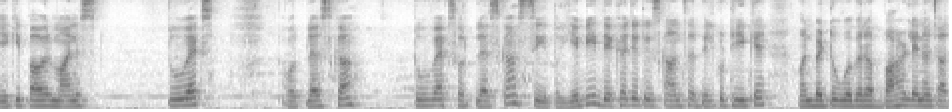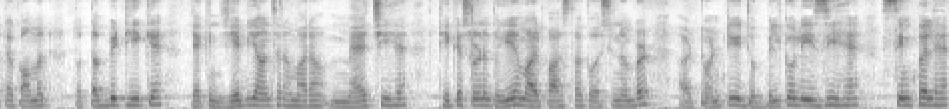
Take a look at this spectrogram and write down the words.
ए की पावर माइनस टू एक्स और प्लस का टू एक्स और प्लस का सी। तो ये भी देखा जाए तो इसका आंसर बिल्कुल ठीक है। वन बाई टू अगर आप बाहर लेना चाहते हैं कॉमन तो तब भी ठीक है, लेकिन ये भी आंसर हमारा मैच ही है। ठीक है स्टूडेंट तो ये हमारे पास था क्वेश्चन नंबर ट्वेंटी, जो बिल्कुल ईजी है सिंपल है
